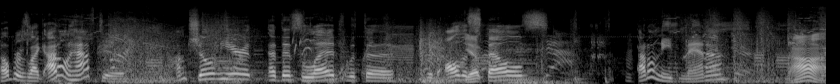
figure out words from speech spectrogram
HelpR's like, I don't have to. I'm chilling here at, at this ledge with the with all the Yep. spells. I don't need mana. Nah.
